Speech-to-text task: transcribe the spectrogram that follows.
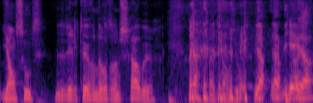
Jan Soet. De directeur van de Rotterdamse Schouwburg. Ja, met Jan Soet. Ja, ja, ja. ja.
